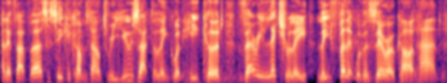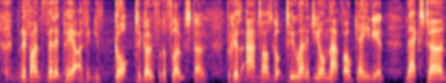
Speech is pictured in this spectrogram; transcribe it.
And if that VS Seeker comes down to reuse that Delinquent, he could very literally leave Philip with a zero card hand. But if I'm Philip here, I think you've got to go for the Float Stone because Attar's got two energy on that Volcanion. Next turn,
